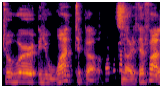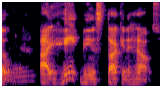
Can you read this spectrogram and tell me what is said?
to where you want to go. Notice the following. I hate being stuck in the house.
